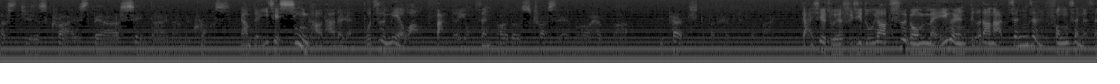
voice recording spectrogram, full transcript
us Jesus Christ, our sin, died on the cross. 让我们对一切信靠他的人不至灭亡，反得永生。All those trust Him will have not be perished, but have eternal life. 感谢主耶稣基督要赐给我们每一个人得到那真正丰盛的生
